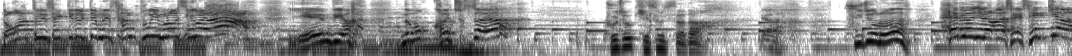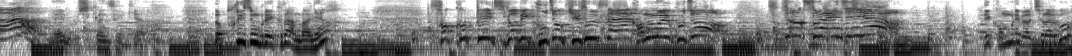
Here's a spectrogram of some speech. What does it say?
너 같은 새끼들 때문에 산풍이 무너진 거야! 예은비야, 너 뭐 건축사야? 구조 기술사다 야, 구조는 해변이라고 하세요, 새끼야! 야이 무식한 새끼야 너 프리즌 브레이크도 안 봤냐? 석호필 직업이 구조 기술사야 건물 구조 스트럭처럴 엔지니어 네 건물이 몇 채라고?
